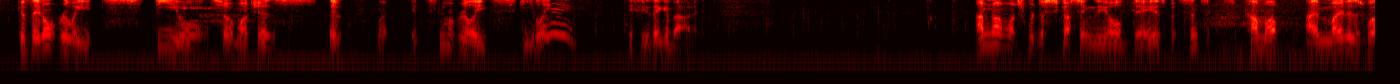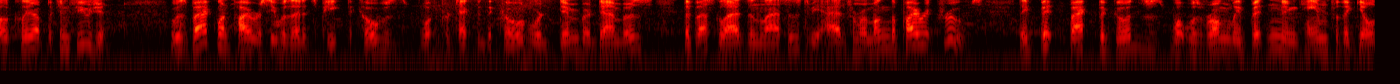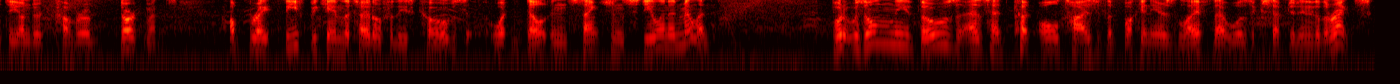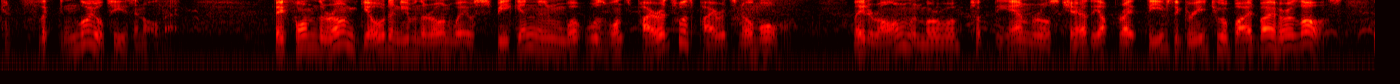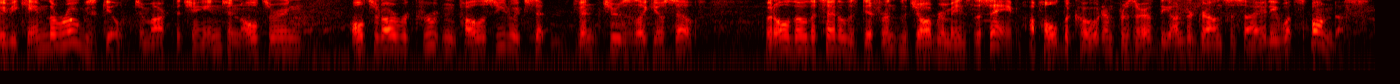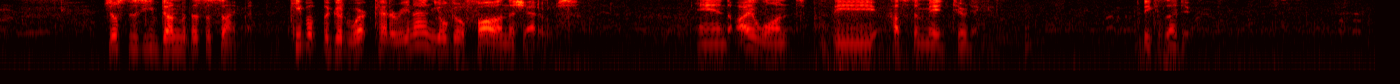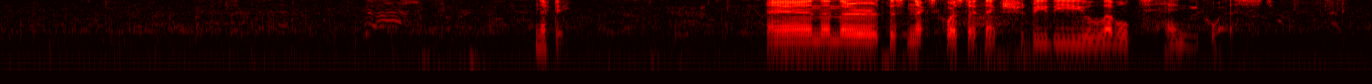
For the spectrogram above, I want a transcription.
Because they don't really steal so much as they. It's not really stealing, if you think about it. I'm not much for discussing the old days, but since it's come up, I might as well clear up the confusion. It was back when piracy was at its peak. The coves, what protected the code, were dimber dambers, the best lads and lasses to be had from among the pirate crews. They bit back the goods, what was wrongly bitten, and came for the guilty under cover of darkmans. Upright thief became the title for these coves, what dealt in sanctioned stealing and milling. But it was only those as had cut all ties with the buccaneer's life that was accepted into the ranks, conflicting loyalties and all that. They formed their own guild and even their own way of speaking, and what was once pirates was pirates no more. Later on, when Merlwyb took the Admiral's chair, the upright thieves agreed to abide by her laws. We became the Rogues Guild to mark the change and altering altered our recruiting policy to accept ventures like yourself. But although the title is different, the job remains the same. Uphold the code and preserve the underground society what spawned us. Just as you've done with this assignment. Keep up the good work, Katarina, and you'll go far in the shadows. And I want the custom-made tunic. Because I do. Nifty. And then there, this next quest I think should be the level 10 quest.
